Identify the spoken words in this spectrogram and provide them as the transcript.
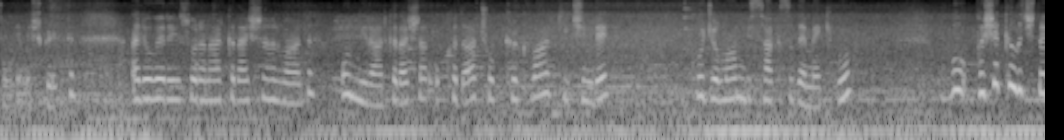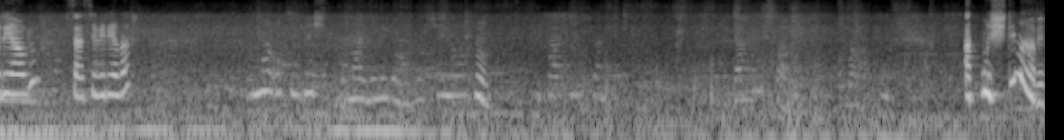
seni de meşgul ettim. Aloe vera'yı soran arkadaşlar vardı. 10 lira arkadaşlar. O kadar çok kök var ki içinde. Kocaman bir saksı demek bu. Bu paşa kılıçları yavrum. Sen severiyalar. Bunlar 35 bunlar yeni geldi. Şey ne oldu? 60 değil mi abi?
